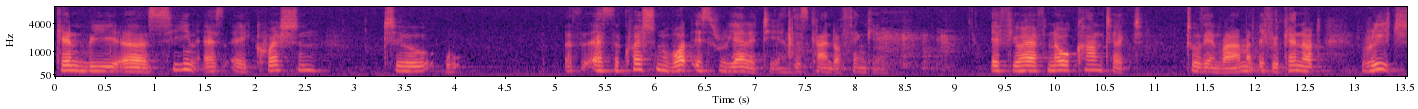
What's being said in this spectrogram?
can be uh, seen as a question to, as, the question, what is reality in this kind of thinking? if you have no contact to the environment, if you cannot reach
